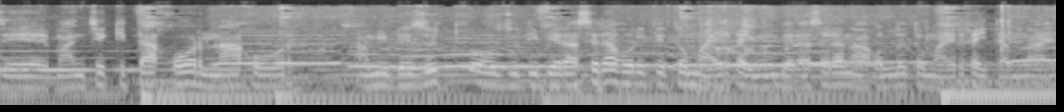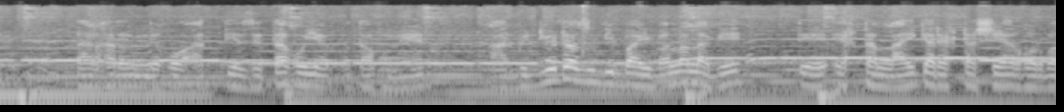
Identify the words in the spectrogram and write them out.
যে মানছে কিতা কর না কর আমি বেজুত যদি বেড়াচেরা করিতে তো মায়ের খাইম বেড়াচেরা না করলে তো মায়ের খাইতাম নাই তার কারণে দেখো, আত্মীয় যেটা কইয়ার কথা শুনের আর ভিডিওটা যদি বাই ভালো লাগে, তে একটা লাইক আর একটা শেয়ার করবা।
